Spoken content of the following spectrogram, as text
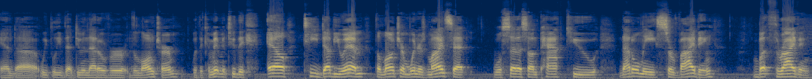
And uh, we believe that doing that over the long term with a commitment to the LTWM, the long term winners mindset, will set us on path to not only surviving, but thriving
